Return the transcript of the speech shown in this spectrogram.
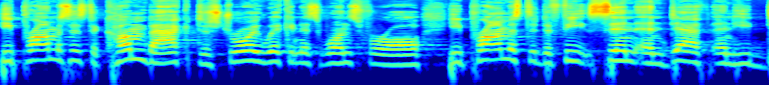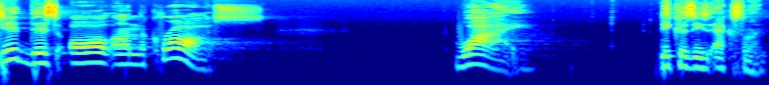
He promises to come back back, destroy wickedness once for all. He promised to defeat sin and death, and he did this all on the cross. Why? Because he's excellent.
